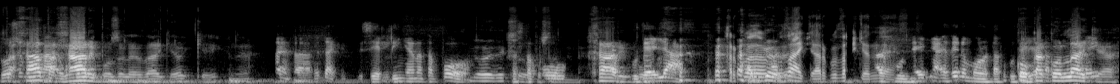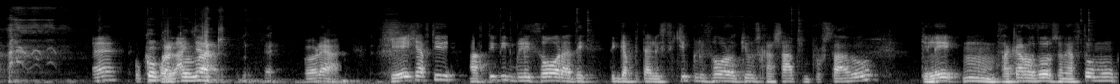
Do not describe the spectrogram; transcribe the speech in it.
Χάριμπο. Τα, Τόσο χά, τα χάριμπο. χάριμπο ζελεδάκια, οκ. ναι. Ναι, τα- Εντάξει, ζελίνια να τα πω. Όχι, δεν Να ξέρω στα πώς πω. το λένε. Χάριμπο. Αρκουδέλια. Αρκου- Αρκουδάκια, αρκουδάκια, ναι. Αρκουδέλια, ε, δεν είναι μόνο τα αρκουδέλια. Κοκακολάκια. Ε, Κοκακολάκια. Ωραία. Και έχει αυτή, αυτή την πληθώρα, την, την καπιταλιστική πληθώρα ο κ. Χασάπης μπροστά του και λέει «Μμμ, θα κάνω δώρο στον εαυτό μου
